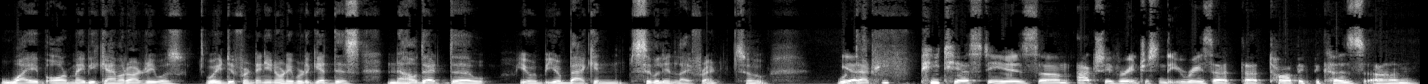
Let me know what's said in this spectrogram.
vibe or maybe camaraderie was very different, and you're not able to get this now that the you're you're back in civilian life, right? So would yes, that P- PTSD is um, actually very interesting that you raise that that topic because um,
